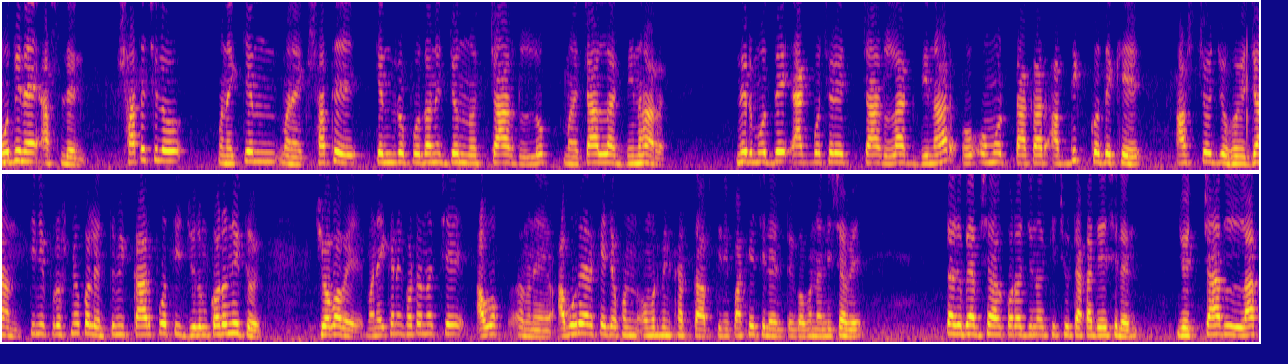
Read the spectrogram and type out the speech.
মদিনায় আসলেন। সাথে ছিল মানে কেন মানে সাথে কেন্দ্র প্রদানের জন্য চার লোক মানে চার লাখ দিনার। এর মধ্যে এক বছরে চার লাখ দিনার ও ওমর টাকার আধিক্য দেখে আশ্চর্য হয়ে যান। তিনি প্রশ্ন করলেন, তুমি কার প্রতি জুলুম করনি তো? জবাবে মানে এখানে ঘটনা হচ্ছে, আবু মানে আবু হুরায়রাকে যখন ওমর বিন খাত্তাব তিনি পাঠিয়েছিলেন গভর্নর হিসাবে, তাকে ব্যবসা করার জন্য কিছু টাকা দিয়েছিলেন যে চার লাখ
